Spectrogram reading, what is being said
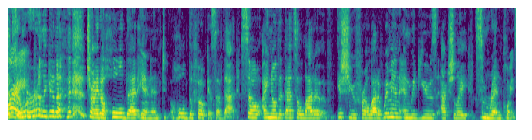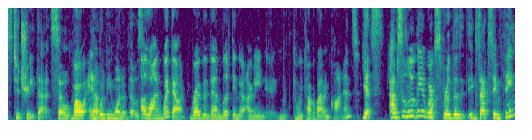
Right. so we're really to try to hold that in and hold the focus of that. So I know that that's a lot of issue for a lot of women, and we'd use actually some REN points to treat that. So Well, that would be one of those. Align with that rather than lifting the. I mean, can we talk about incontinence? yes, absolutely. It works for the exact same thing.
